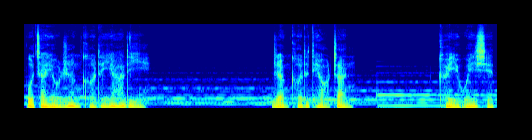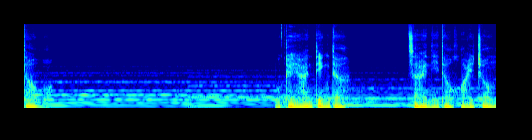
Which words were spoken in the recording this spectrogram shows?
不再有任何的压力，任何的挑战可以威胁到我。我可以安定的在你的怀中。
